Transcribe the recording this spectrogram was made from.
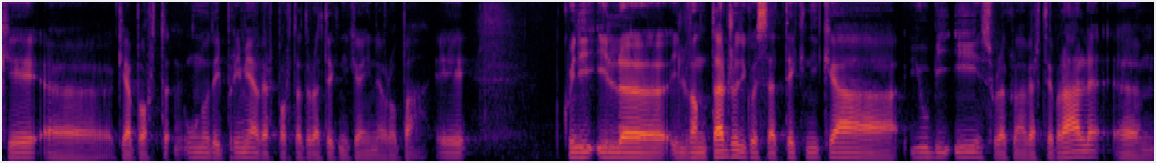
che, eh, che uno dei primi a aver portato la tecnica in Europa. E quindi il, il vantaggio di questa tecnica UBI sulla colonna vertebrale, eh,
